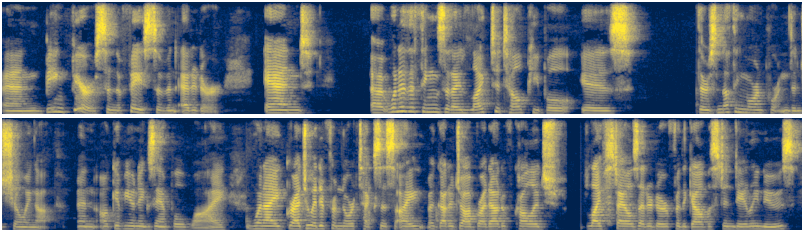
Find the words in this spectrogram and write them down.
and being fierce in the face of an editor and uh, one of the things that I like to tell people is there's nothing more important than showing up. And I'll give you an example why. When I graduated from North Texas, I got a job right out of college, lifestyles editor for the Galveston Daily News.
